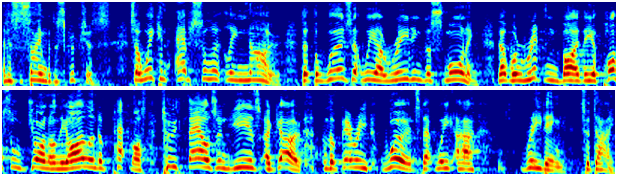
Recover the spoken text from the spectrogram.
And it's the same with the scriptures. So we can absolutely know that the words that we are reading this morning, that were written by the Apostle John on the island of Patmos 2,000 years ago, are the very words that we are reading today.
